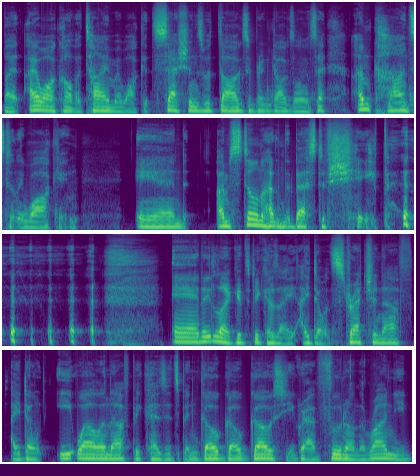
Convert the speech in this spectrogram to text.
but I walk all the time. I walk at sessions with dogs. I bring dogs along. I'm constantly walking, and I'm still not in the best of shape. and it, look, it's because I, I don't stretch enough. I don't eat well enough because it's been go go go. So you grab food on the run. You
